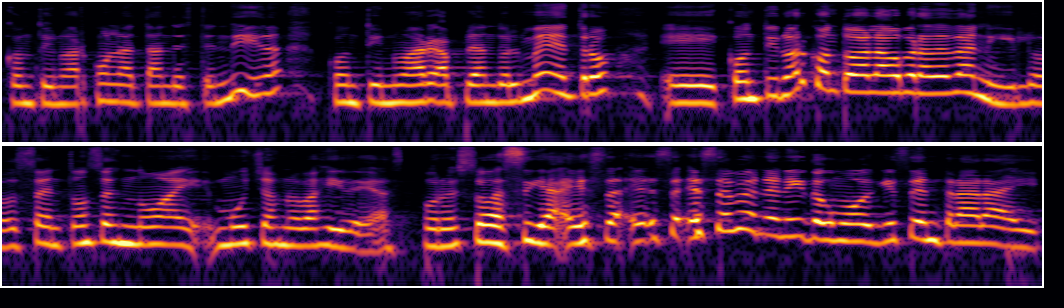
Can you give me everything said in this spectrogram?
continuar con la tanda extendida, continuar ampliando el metro, eh, continuar con toda la obra de Danilo. O sea, entonces no hay muchas nuevas ideas. Por eso hacía ese, ese venenito como que quise entrar ahí.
